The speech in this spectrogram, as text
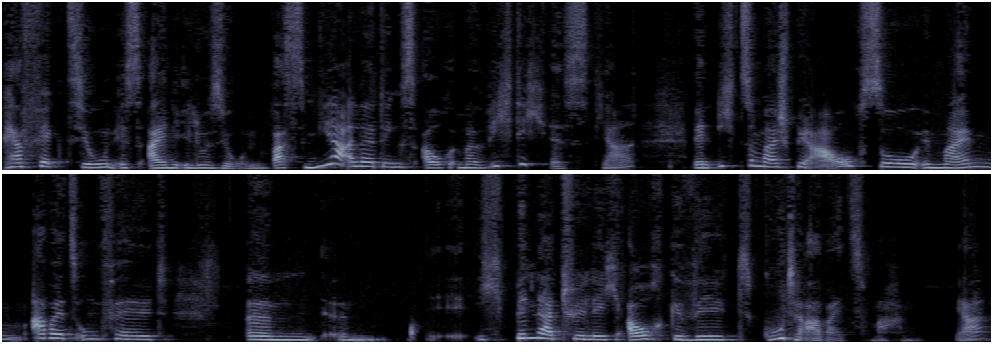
Perfektion ist eine Illusion. Was mir allerdings auch immer wichtig ist, ja, wenn ich zum Beispiel auch so in meinem Arbeitsumfeld ähm, ähm, ich bin natürlich auch gewillt, gute Arbeit zu machen. Ja,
